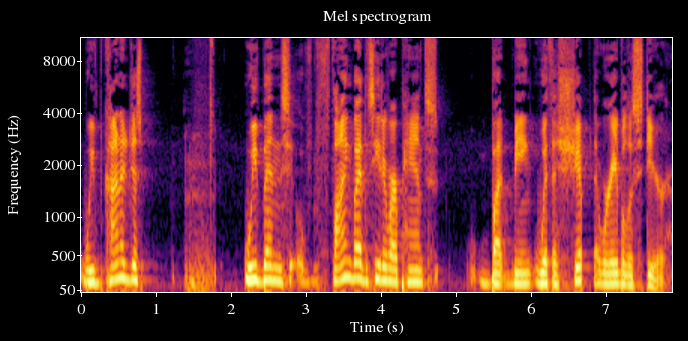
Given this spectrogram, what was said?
we've kind of just we've been flying by the seat of our pants, but being with a ship that we're able to steer.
